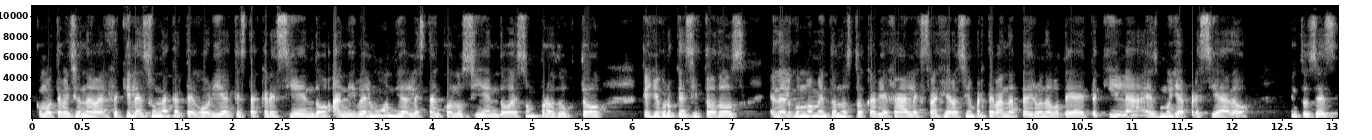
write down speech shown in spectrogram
como te mencionaba, el tequila es una categoría que está creciendo, a nivel mundial le están conociendo, es un producto que yo creo que si todos en algún momento nos toca viajar al extranjero, siempre te van a pedir una botella de tequila, es muy apreciado entonces,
